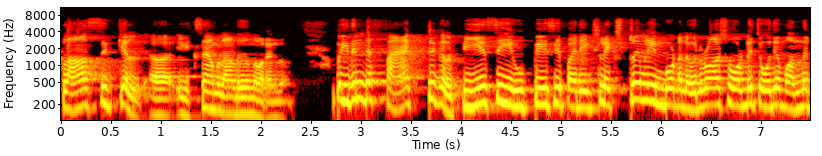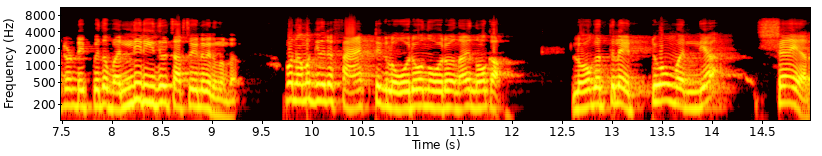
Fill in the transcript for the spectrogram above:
ക്ലാസിക്കൽ എക്സാമ്പിൾ ആണ് ഇതെന്ന് പറയുന്നത്. അപ്പൊ ഇതിന്റെ ഫാക്ടുകൾ P S C U P S C പരീക്ഷയിൽ എക്സ്ട്രീംലി ഇമ്പോർട്ടന്റ് ഒരു പ്രാവശ്യം ഓൾറെഡി ചോദ്യം വന്നിട്ടുണ്ട്. ഇപ്പൊ ഇത് വലിയ രീതിയിൽ ചർച്ച ചെയ്ത് വരുന്നുണ്ട്. അപ്പൊ നമുക്ക് ഇതിന്റെ ഫാക്ടുകൾ ഓരോന്ന് ഓരോന്നായി നോക്കാം. ലോകത്തിലെ ഏറ്റവും വലിയ ഷെയർ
